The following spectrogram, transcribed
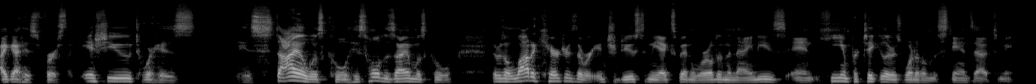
I got his first like issue to where his his style was cool, his whole design was cool. There was a lot of characters that were introduced in the X Men world in the '90s, and he in particular is one of them that stands out to me.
